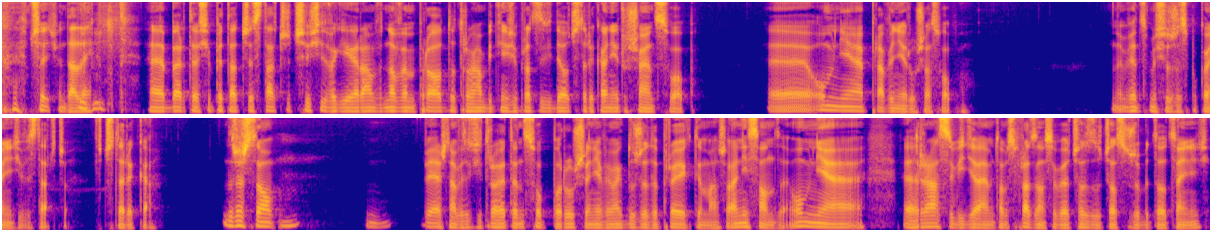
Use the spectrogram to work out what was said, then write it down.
przejdźmy dalej. E, Berta się pyta, czy starczy 32 GB w nowym Pro do trochę ambitniejszej pracy z wideo 4K, nie ruszając. E, U mnie prawie nie rusza swapu. Więc myślę, że spokojnie ci wystarczy w 4K. Zresztą, wiesz, nawet jeśli trochę ten swap poruszy, nie wiem jak duże te projekty masz, ale nie sądzę. U mnie raz widziałem, tam sprawdzam sobie od czasu do czasu, żeby to ocenić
